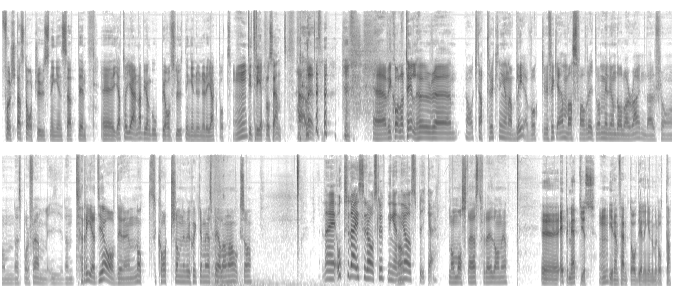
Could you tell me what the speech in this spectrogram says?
första startrusningen så att eh, jag tar gärna Björn Goop i avslutningen nu när det är jackpot mm. till 3 procent. Härligt. eh, vi kollar till hur eh, ja, knapptryckningarna blev och vi fick en vass favorit. Det var Million Dollar Rhyme där från spår 5 i den tredje avdelningen. Något kort som ni vill skicka med spelarna också? Nej, Oxidizer avslutningen. Ja. Jag spikar. Någon måste-häst för dig, Daniel? Eh, Epimetheus mm. i den femte avdelningen, nummer åtta.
